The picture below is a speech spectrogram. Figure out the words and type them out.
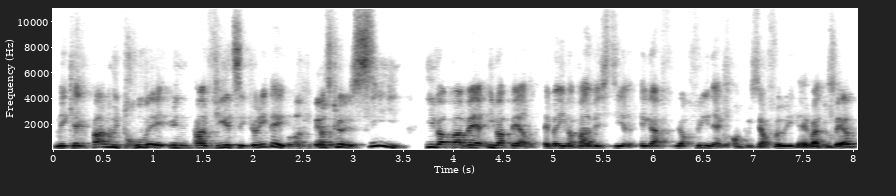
mais quelque part lui trouver une, un filet de sécurité. Parce que si il va pas perdre, il va perdre, eh ben, il va pas investir. Et l'orpheline, en plus, l'orpheline, elle va tout perdre.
